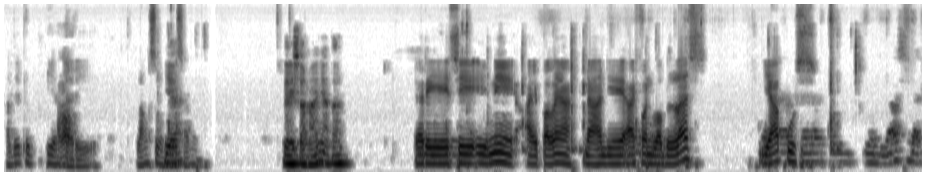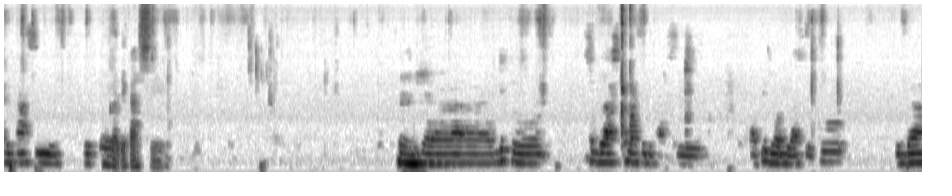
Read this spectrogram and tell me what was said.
Ada itu iya Halo? dari langsung Iya. dari sana. Dari sananya kan. Dari si ini Apple-nya. Nah, di iPhone 12 dihapus. iPhone 12 nggak dikasih gitu. Enggak dikasih. Hmm. ya gitu 11 tuh masih dikasih tapi 12 itu udah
